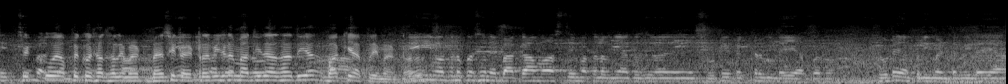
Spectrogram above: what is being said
ਇੱਥੇ ਕੋਈ ਆਪੇ ਕੋਈ ਸਾਥ ਐਲੀਮੈਂਟ ਵੈਸੀ ਟਰੈਕਟਰ ਵੀ ਜਿਹੜਾ ਮਰਜ਼ੀ ਲਾ ਸਕਦੀ ਆ ਬਾਕੀ ਐਪਲੀਮੈਂਟ ਕਈ ਮਤਲਬ ਕਿਸੇ ਨੇ ਬਾਗਾਂ ਵਾਸਤੇ ਮਤਲਬ ਜਾਂ ਕਿਸੇ ਨੇ ਛੋਟੇ ਟਰੈਕਟਰ ਵੀ ਲਏ ਆ ਆਪਾਂ ਤੋਂ ਛੋਟੇ ਇੰਪਲੀਮੈਂਟ ਵੀ ਲਏ ਆ।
